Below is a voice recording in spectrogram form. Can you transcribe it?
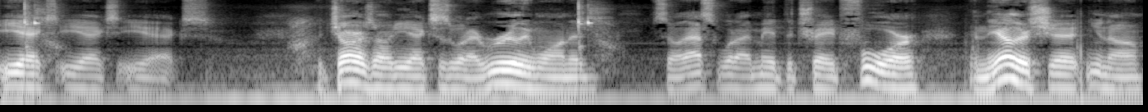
EX, EX, EX. The Charizard EX is what I really wanted. So that's what I made the trade for. And the other shit, you know,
